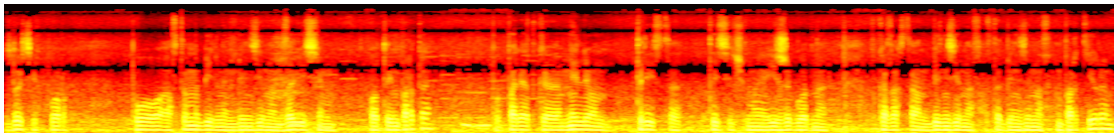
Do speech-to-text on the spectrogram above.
До сих пор по автомобильным бензинам зависим от импорта. Порядка миллион триста тысяч мы ежегодно в Казахстан бензинов, автобензинов импортируем.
